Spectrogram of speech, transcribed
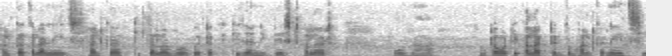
হালকা কালার নিয়েছি। হালকা কী কালার বলব এটাকে কী জানি, পেস্ট কালার ও না মোটামুটি কালারটা একদম হালকা নিয়েছি।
